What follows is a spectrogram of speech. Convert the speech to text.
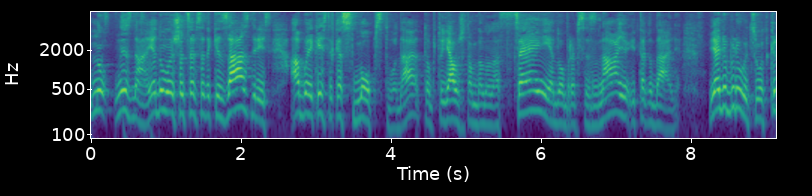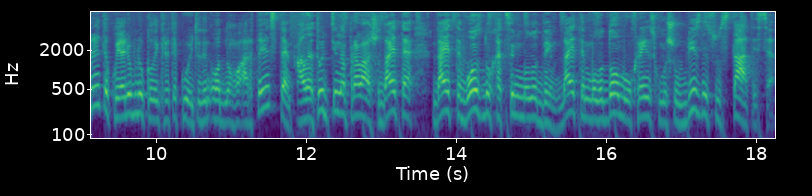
Ну, не знаю. Я думаю, що це все-таки заздрість або якесь таке снобство. Да? Тобто я вже там давно на сцені, я добре все знаю і так далі. Я люблю цю от критику, я люблю, коли критикують один одного артисти, але тут Тіна права, що дайте, дайте воздуха цим молодим, дайте молодому українському шоу-бізнесу статися.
